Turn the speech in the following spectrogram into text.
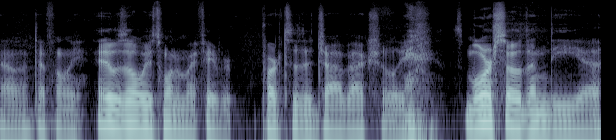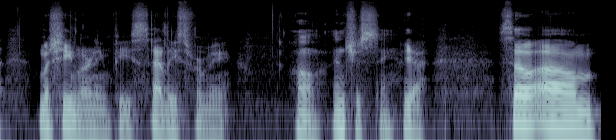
No, definitely. It was always one of my favorite parts of the job, actually. it's more so than the uh, machine learning piece, at least for me. Oh, interesting. Yeah. So, um,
